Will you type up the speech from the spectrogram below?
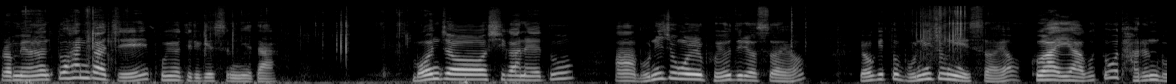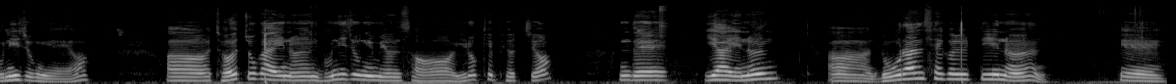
그러면 또 한 가지 보여드리겠습니다. 먼저 시간에도 아, 무늬종을 보여드렸어요. 여기 또 무늬종이 있어요. 그 아이하고 또 다른 무늬종이에요. 어, 저쪽 아이는 무늬종이면서 이렇게 폈죠. 근데 이 아이는 어, 노란색을 띠는 게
